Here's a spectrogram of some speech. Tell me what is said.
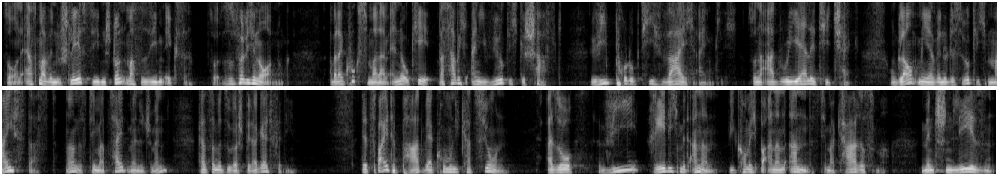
So, und erstmal, wenn du schläfst, sieben Stunden, machst du sieben Xe. So, das ist völlig in Ordnung. Aber dann guckst du mal am Ende, okay, was habe ich eigentlich wirklich geschafft? Wie produktiv war ich eigentlich? So eine Art Reality-Check. Und glaub mir, wenn du das wirklich meisterst, ne, das Thema Zeitmanagement, kannst damit sogar später Geld verdienen. Der zweite Part wäre Kommunikation. Also wie rede ich mit anderen? Wie komme ich bei anderen an? Das Thema Charisma. Menschen lesen.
